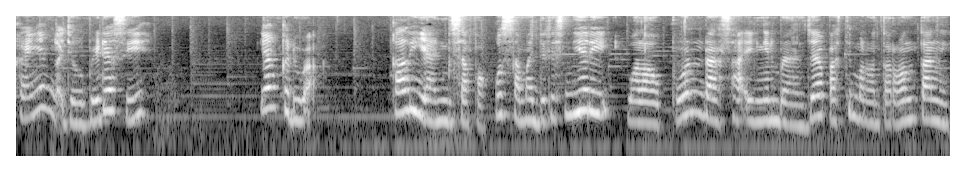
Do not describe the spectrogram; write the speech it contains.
Kayaknya nggak jauh beda sih. Yang kedua, kalian bisa fokus sama diri sendiri, walaupun rasa ingin belanja pasti meronta-ronta nih.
